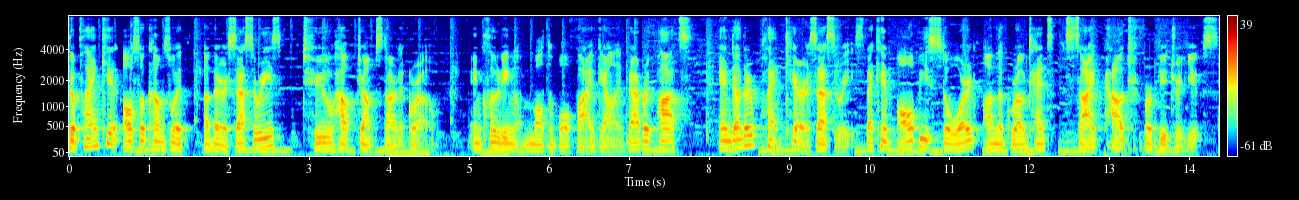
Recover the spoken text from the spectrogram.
The plant kit also comes with other accessories to help jumpstart a grow, including multiple 5 gallon fabric pots, and other plant care accessories that can all be stored on the grow tent's side pouch for future use,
